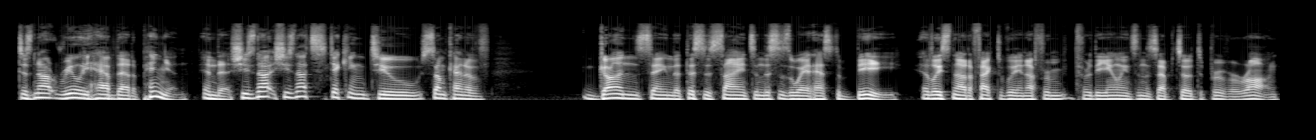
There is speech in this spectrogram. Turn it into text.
does not really have that opinion in this. She's not she's not sticking to some kind of guns saying that this is science and this is the way it has to be. At least not effectively enough for for the aliens in this episode to prove her wrong.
